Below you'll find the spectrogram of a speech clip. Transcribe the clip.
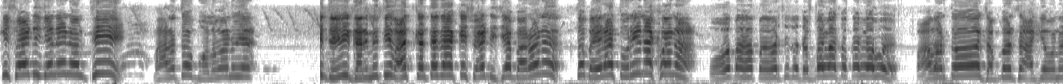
કે સોય ડીજે નહીં નોમથી. મારે તો બોલવાનું એ. જેવી ગરમીથી વાત કરતા હતા કે સોય ડીજે બારો ને તો બૈરા તોરી નાખવાના. ઓ પાવરથી તો જબ્બર વાતો કરવા હવે. પાવર તો જબ્બર છે આગેવાનો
